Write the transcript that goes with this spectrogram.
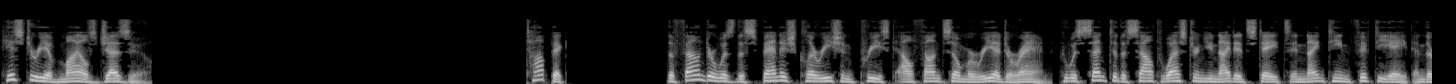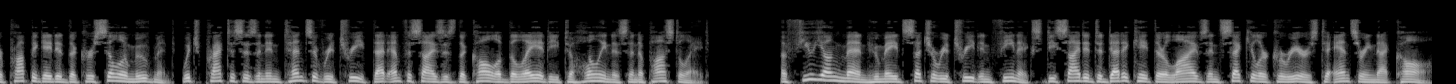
History of Miles Jesu the founder was the Spanish Claretian priest Alfonso María Durán, who was sent to the southwestern United States in 1958 and there propagated the Cursillo movement, which practices an intensive retreat that emphasizes the call of the laity to holiness and apostolate. A few young men who made such a retreat in Phoenix decided to dedicate their lives and secular careers to answering that call.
